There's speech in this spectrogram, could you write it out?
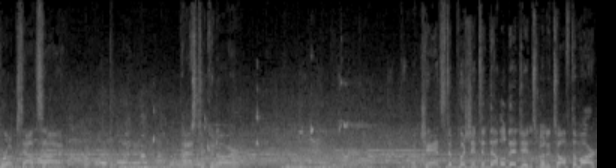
Brooks outside. Pass to Kennard. A chance to push it to double digits, but it's off the mark.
